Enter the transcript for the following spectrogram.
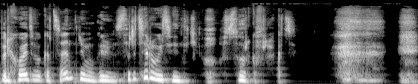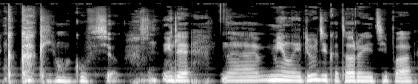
Приходят в эко-центр, и мы говорим, сортируйте. Они такие, 40 фракций. Как я могу все? Или э, милые люди, которые типа,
